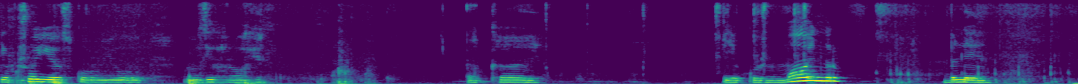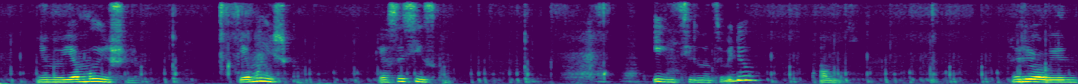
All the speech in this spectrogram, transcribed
Якщо я скоро його розіграю. Окей. Я кожен майнер. Блін. Не, ну я мишля. Я мишка. Я сосиска. І ціль на це відео. Алмаз. Реально, я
